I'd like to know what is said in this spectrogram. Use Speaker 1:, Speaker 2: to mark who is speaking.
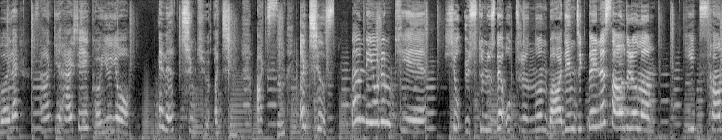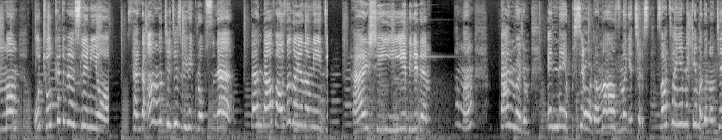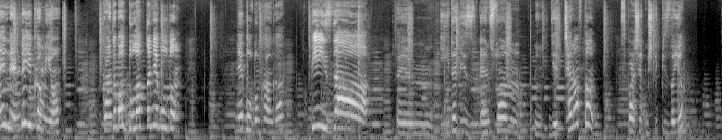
Speaker 1: böyle? Sanki her şey kayıyor. Evet çünkü açım. Açsın, açız. Ben diyorum ki şu üstümüzde oturanın bademciklerine saldıralım. Hiç sanmam. O çok kötü besleniyor. Sen de amma titiz bir mikropsun ha. Ben daha fazla dayanamayacağım. Her şeyi yiyebilirim. Tamam. Ben varım. Eline yapışır oradan da ağzına getiririz. Zaten yemek yemeden önce ellerini de yıkamıyor. Kanka bak dolapta ne buldum. Ne buldun kanka? Pizza. Ee, iyi de biz en son geçen hafta sipariş etmiştik pizzayı.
